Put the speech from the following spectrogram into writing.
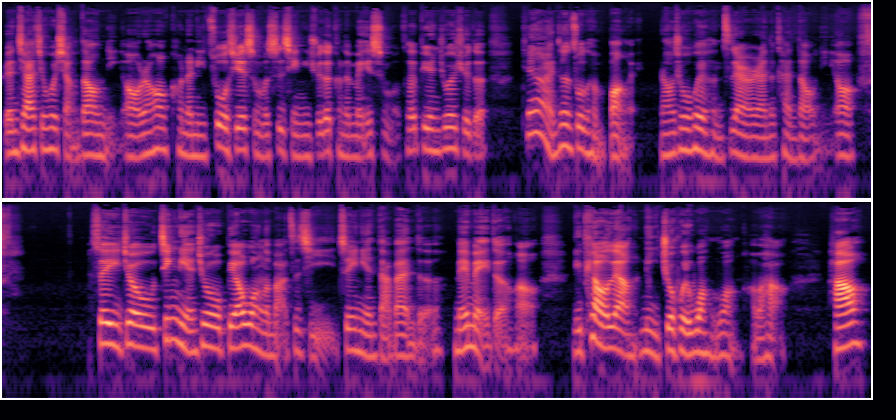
人家就会想到你哦。然后可能你做些什么事情，你觉得可能没什么，可是别人就会觉得，天啊，你真的做得很棒哎，然后就会很自然而然的看到你哦。所以就今年就不要忘了把自己这一年打扮得美美的哈，你漂亮，你就会旺旺，好不好？好，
